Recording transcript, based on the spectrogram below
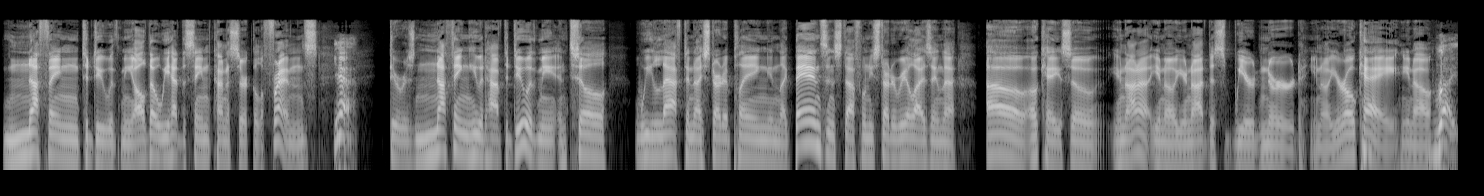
nothing to do with me. Although we had the same kind of circle of friends, yeah there was nothing he would have to do with me until we left and I started playing in like bands and stuff when he started realizing that oh okay so you're not a you know you're not this weird nerd you know you're okay you know right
